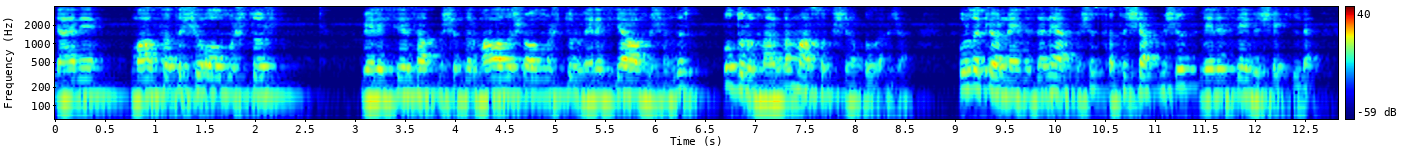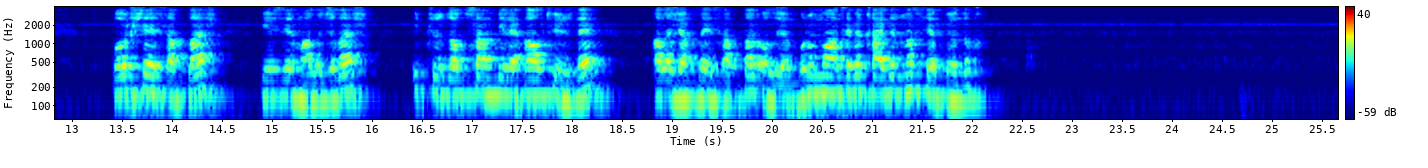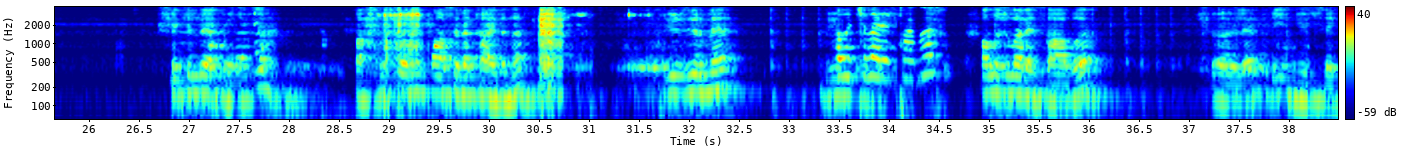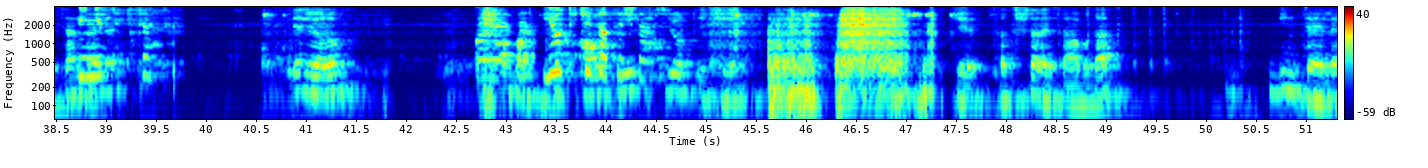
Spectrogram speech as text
Yani mal satışı olmuştur, veresiye satmışımdır, mal alışı olmuştur, veresiye almışımdır. Bu durumlarda mahsup fişini kullanacağım. Buradaki örneğimizde ne yapmışız? Satış yapmışız, veresiye bir şekilde. Borçlu hesaplar 120 alıcılar, 391'e 600'de alacaklı hesaplar oluyor. Bunun muhasebe kaydını nasıl yapıyorduk? Şu şekilde yapıyorduk. hocam? değil mi? Bak bu sorunun muhasebe kaydını 120 büyük Alıcılar hesabı alıcılar hesabı şöyle 1180 TL. 1180. Geliyorum. Satış, Yurt içi 600 satışlar. Yurt içi, içi satışlar hesabı da 1000 TL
